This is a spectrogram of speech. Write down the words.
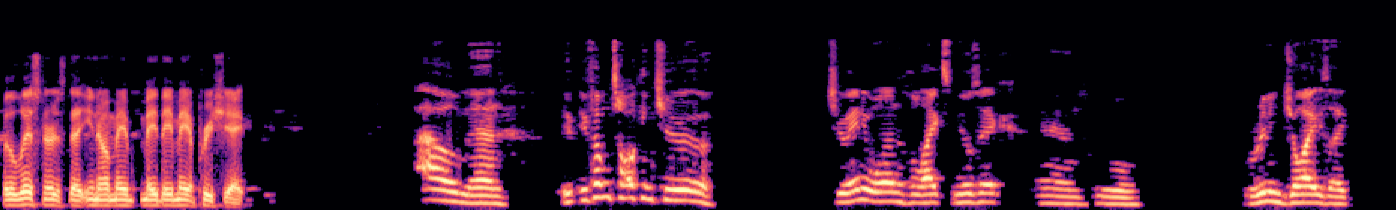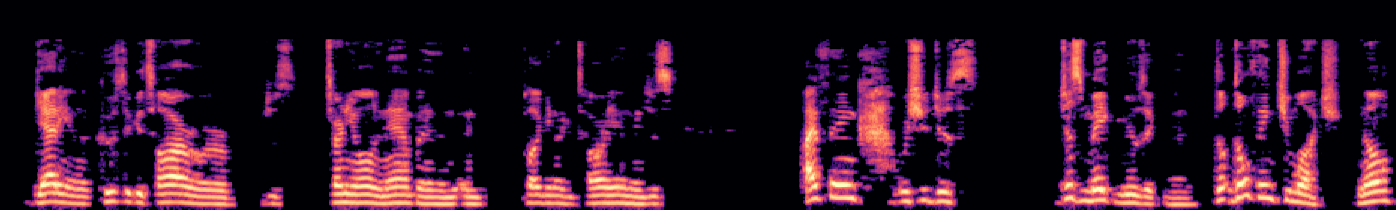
for the listeners that you know may may they may appreciate. Oh man, if, if I'm talking to to anyone who likes music and who really enjoys like getting an acoustic guitar or just turning on an amp and, and plugging a guitar in and just I think we should just just make music, man. Don't don't think too much, you know?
